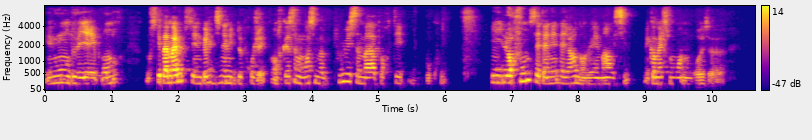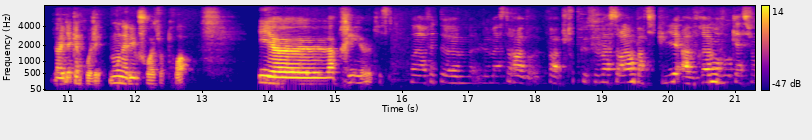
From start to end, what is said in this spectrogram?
et nous, on devait y répondre. Donc c'était pas mal. C'était une belle dynamique de projet. En tout cas, ça, moi, ça m'a plu et ça m'a apporté beaucoup. Et ils le refont cette année d'ailleurs dans le M1 aussi. Mais comme elles sont moins nombreuses, euh, il n'y a qu'un projet. Nous, on avait le choix sur trois. Et après, qu'est-ce qu'il en fait, le master, enfin, je trouve que ce master-là en particulier a vraiment vocation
